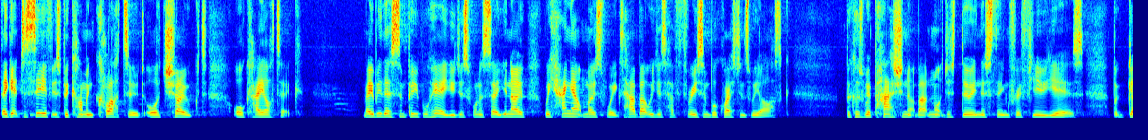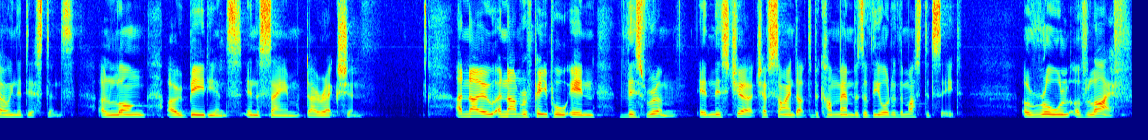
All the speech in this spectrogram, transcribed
They get to see if it's becoming cluttered or choked or chaotic. Maybe there's some people here you just want to say, you know, we hang out most weeks. How about we just have three simple questions we ask? Because we're passionate about not just doing this thing for a few years, but going the distance, a long obedience in the same direction. I know a number of people in this room in this church have signed up to become members of the Order of the Mustard Seed, a rule of life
